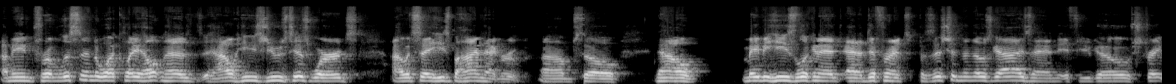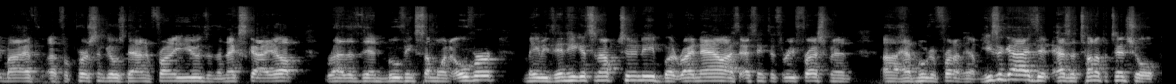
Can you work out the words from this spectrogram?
I mean, from listening to what Clay Helton has, how he's used his words, I would say he's behind that group. Um, so now maybe he's looking at, at a different position than those guys. And if you go straight by, if, if a person goes down in front of you, then the next guy up, rather than moving someone over, maybe then he gets an opportunity. But right now, I, th- I think the three freshmen uh, have moved in front of him. He's a guy that has a ton of potential,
